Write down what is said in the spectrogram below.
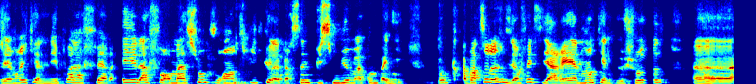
J'aimerais qu'elle n'ait pas à faire et la formation pour ensuite que la personne puisse mieux m'accompagner. Donc, à partir de là, je me dis, en fait, il y a réellement quelque chose euh,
